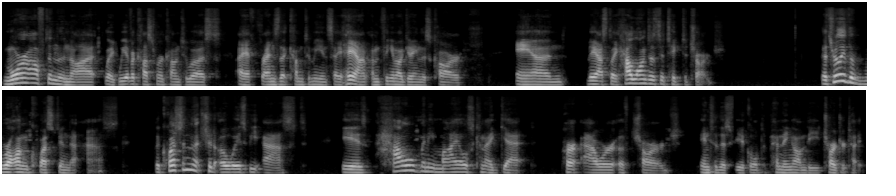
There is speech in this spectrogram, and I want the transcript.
More often than not, like we have a customer come to us. I have friends that come to me and say, Hey, I'm, I'm thinking about getting this car. And they ask, like, how long does it take to charge? That's really the wrong question to ask the question that should always be asked is how many miles can I get per hour of charge into this vehicle, depending on the charger type?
